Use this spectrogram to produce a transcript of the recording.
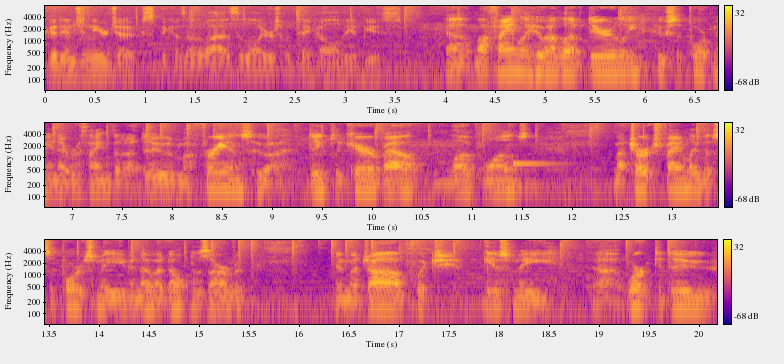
good engineer jokes because otherwise the lawyers would take all the abuse. Uh, my family, who I love dearly, who support me in everything that I do, and my friends, who I deeply care about, and loved ones, my church family that supports me even though I don't deserve it, and my job, which gives me uh, work to do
